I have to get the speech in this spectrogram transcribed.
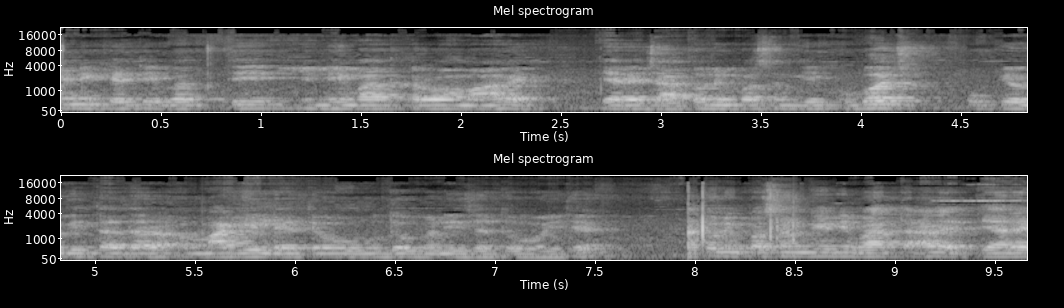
એની ખેતી પદ્ધતિની વાત કરવામાં આવે, ત્યારે જાતોની પસંદગી ખૂબ જ ઉપયોગીતા ધરા, માગી લે તેવો મુદ્દો બની જતો હોય છે. જાતોની પસંદગીની વાત આવે, ત્યારે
